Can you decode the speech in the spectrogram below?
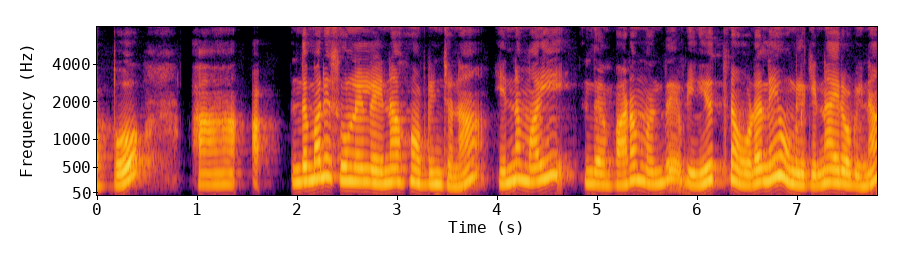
அப்போது இந்த மாதிரி சூழ்நிலையில் என்னாகும் அப்படின்னு சொன்னால் என்ன மாதிரி இந்த மனம் வந்து இப்படி நிறுத்தின உடனே உங்களுக்கு என்ன ஆயிரும் அப்படின்னா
